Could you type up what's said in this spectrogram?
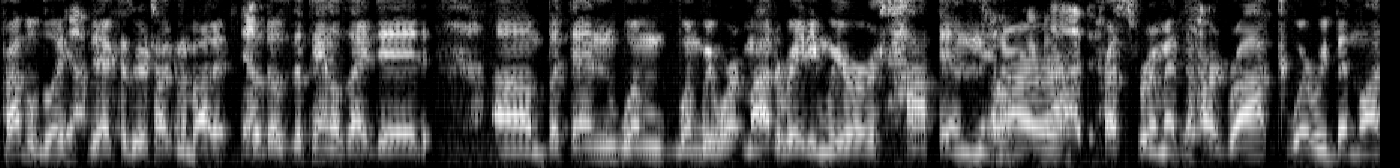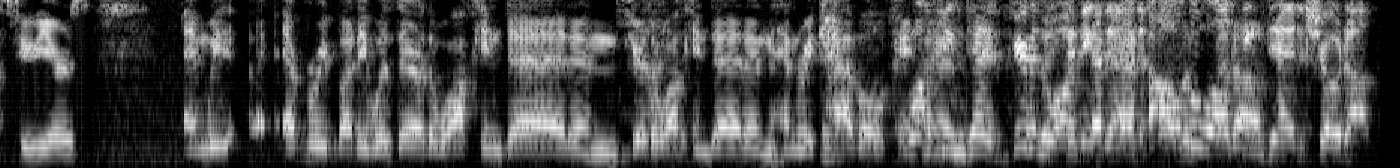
Probably, Yeah. yeah, because we were talking about it. Yeah. But those are the panels I did. Um, but then when when we weren't moderating, we were hopping in Oh our press room at the Yeah. Hard Rock where we've been the last few years. And we, everybody was there. The Walking Dead and Fear the Walking Dead and Henry Cavill came Walking in. Dead, Fear the Walking Dead, All all the the Walking. Dead showed up.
